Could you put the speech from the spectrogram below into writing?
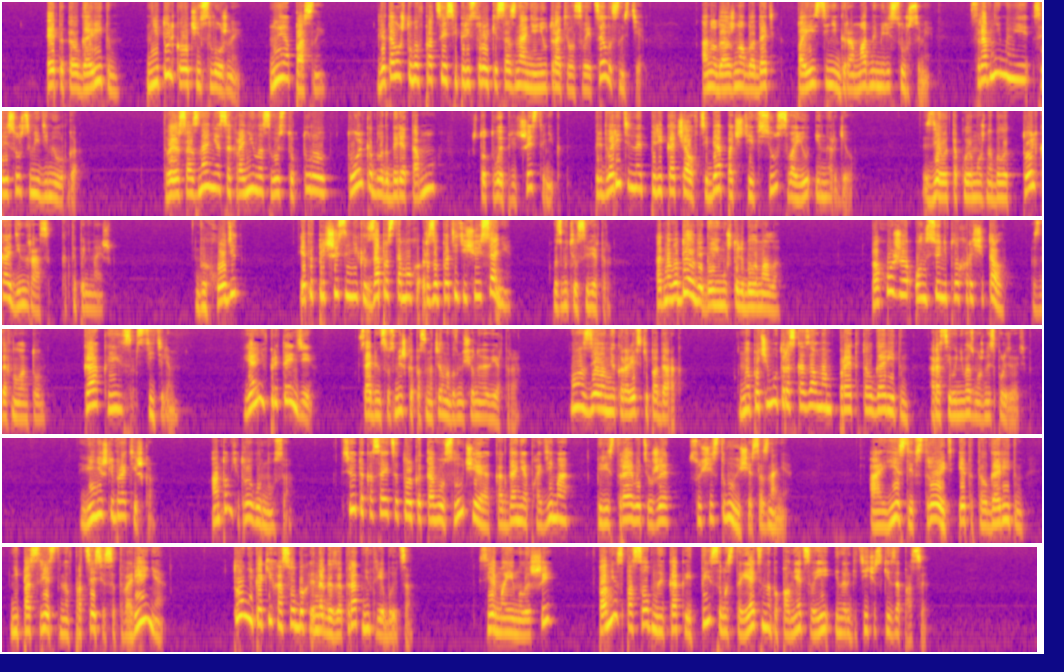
Этот алгоритм не только очень сложный, но и опасный. Для того, чтобы в процессе перестройки сознания не утратило своей целостности, оно должно обладать поистине громадными ресурсами, сравнимыми с ресурсами Демиурга – Твое сознание сохранило свою структуру только благодаря тому, что твой предшественник предварительно перекачал в тебя почти всю свою энергию. Сделать такое можно было только один раз, как ты понимаешь. Выходит, этот предшественник запросто мог развоплотить еще и Сани, возмутился Вертер. Одного Делвига ему, что ли, было мало? Похоже, он все неплохо рассчитал, вздохнул Антон, как и с Мстителем. Я не в претензии, Сабин с усмешкой посмотрел на возмущенного Вертера. Он сделал мне королевский подарок. Но почему ты рассказал нам про этот алгоритм, раз его невозможно использовать? Винишь ли, братишка? Антон хитро улыбнулся. Все это касается только того случая, когда необходимо перестраивать уже существующее сознание. А если встроить этот алгоритм непосредственно в процессе сотворения, то никаких особых энергозатрат не требуется. Все мои малыши вполне способны, как и ты, самостоятельно пополнять свои энергетические запасы.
